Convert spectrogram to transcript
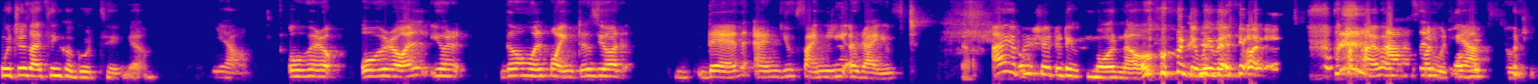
which is I think a good thing. Yeah. Yeah. Overall, overall, you're the whole point is you're there and you finally arrived. I appreciate it even more now, to be very honest. Absolutely absolutely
